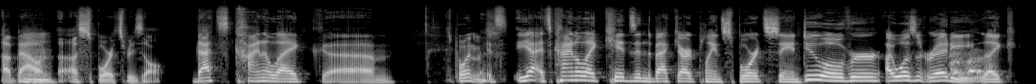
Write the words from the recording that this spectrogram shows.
about mm. a sports result. That's kind of like um, it's pointless. It's yeah, it's kind of like kids in the backyard playing sports saying "do over." I wasn't ready. Like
